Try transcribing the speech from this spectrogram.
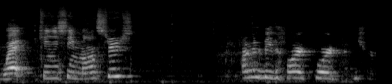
Wait, can you see monsters? I'm gonna be the hardcore adventurer.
